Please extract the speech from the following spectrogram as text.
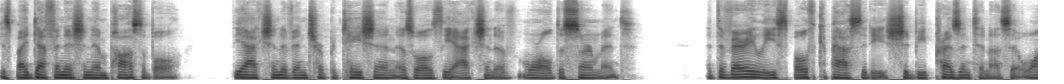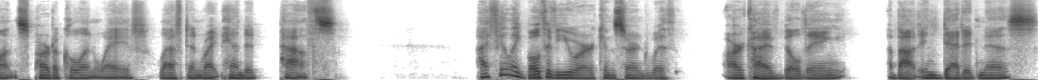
is by definition impossible, the action of interpretation as well as the action of moral discernment. At the very least, both capacities should be present in us at once particle and wave, left and right handed paths. I feel like both of you are concerned with archive building, about indebtedness,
